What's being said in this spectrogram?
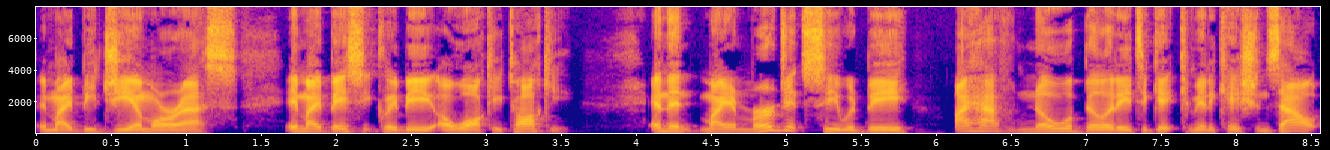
It might be GMRS. It might basically be a walkie talkie. And then my emergency would be I have no ability to get communications out.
